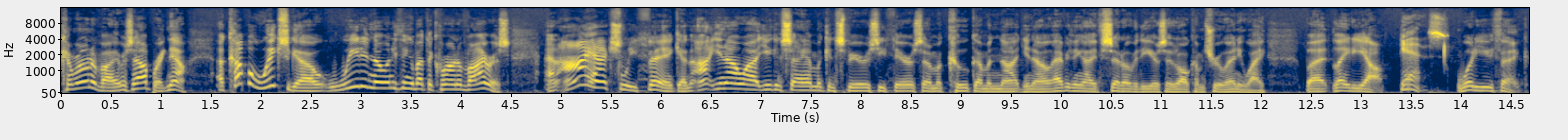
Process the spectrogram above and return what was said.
coronavirus outbreak. Now, a couple weeks ago, we didn't know anything about the coronavirus, and I actually think, and I, you know what, you can say I'm a conspiracy theorist, I'm a kook, I'm a nut, you know, everything I've said over the years has all come true anyway. But Lady L, Yes. what do you think?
